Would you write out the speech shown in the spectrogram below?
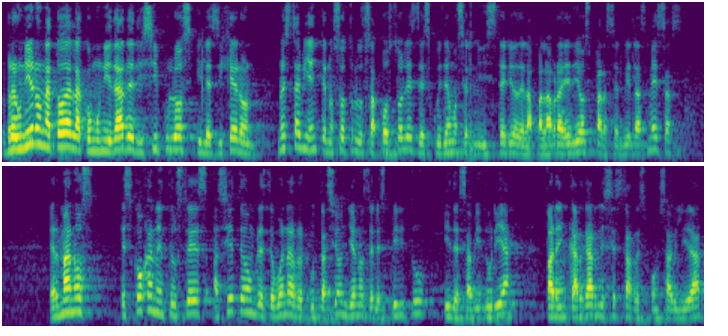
reunieron a toda la comunidad de discípulos y les dijeron, no está bien que nosotros los apóstoles descuidemos el ministerio de la palabra de Dios para servir las mesas. Hermanos, escojan entre ustedes a siete hombres de buena reputación, llenos del espíritu y de sabiduría, para encargarles esta responsabilidad.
